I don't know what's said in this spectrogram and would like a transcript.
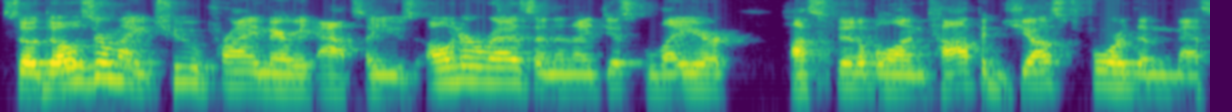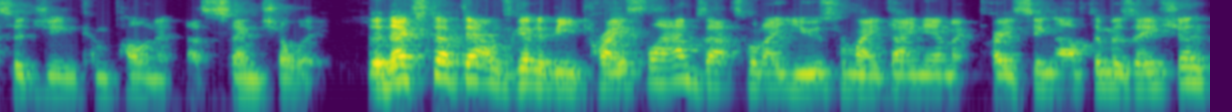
So those are my two primary apps. I use Owner Resin and I just layer Hospitable on top and just for the messaging component essentially. The next step down is going to be Price Labs. That's what I use for my dynamic pricing optimization.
